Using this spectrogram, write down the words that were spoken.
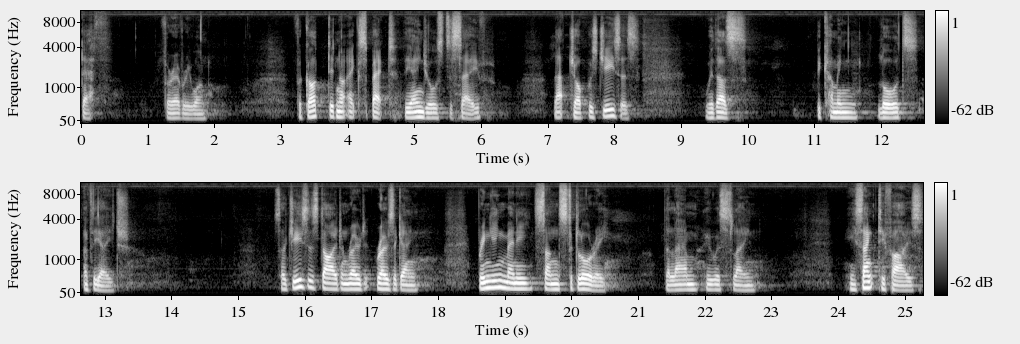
death for everyone. For God did not expect the angels to save. That job was Jesus, with us becoming lords of the age. So Jesus died and rose again, bringing many sons to glory, the Lamb who was slain. He sanctifies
